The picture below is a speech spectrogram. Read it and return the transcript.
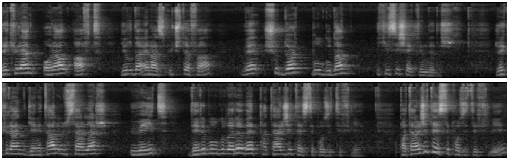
reküren oral aft yılda en az 3 defa ve şu 4 bulgudan ikisi şeklindedir. Reküren genital ülserler, üveit, deri bulguları ve paterji testi pozitifliği. Paterji testi pozitifliği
